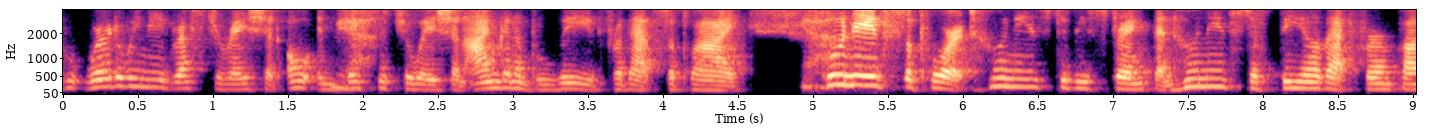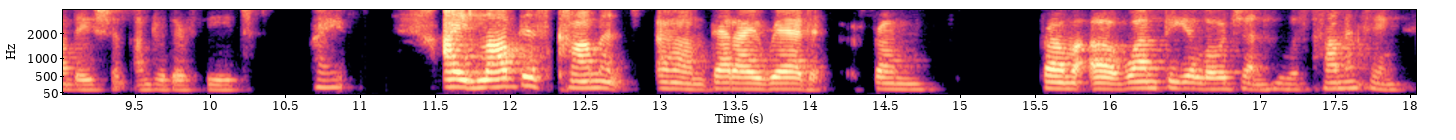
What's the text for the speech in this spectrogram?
who, where do we need restoration oh in Yeah. this situation i'm going to believe for that supply Yeah. who needs support who needs to be strengthened who needs to feel that firm foundation under their feet Right. I love this comment um, that I read from from uh, one theologian who was commenting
